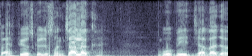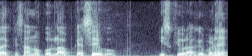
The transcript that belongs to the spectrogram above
तो एफ़ के जो संचालक हैं, वो भी ज़्यादा ज़्यादा किसानों को लाभ कैसे हो, इसकी ओर आगे बढ़ें।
